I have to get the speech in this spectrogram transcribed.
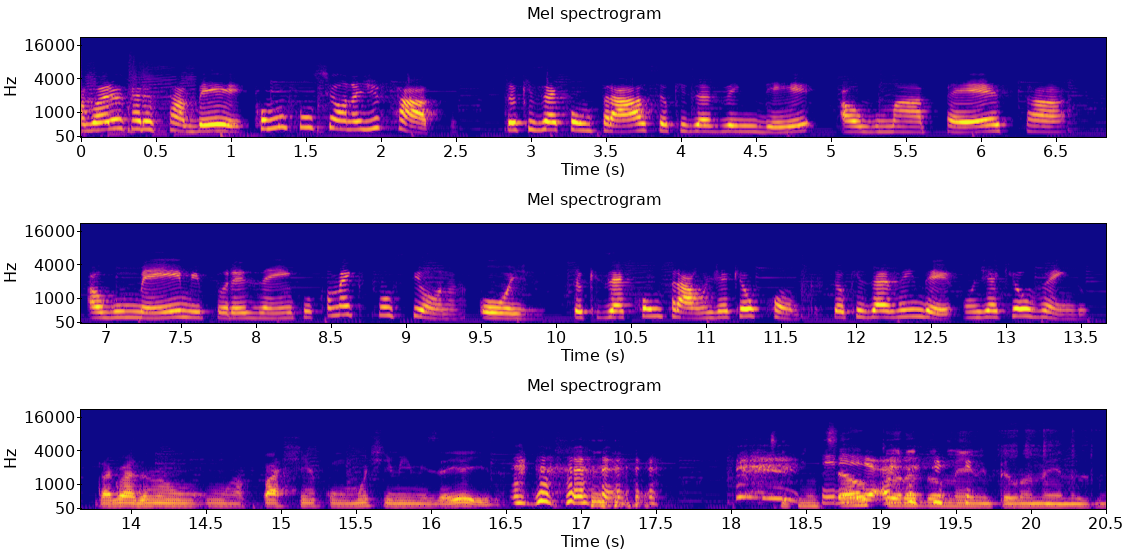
Agora eu quero saber como funciona de fato. Se eu quiser comprar, se eu quiser vender alguma peça, algum meme, por exemplo, como é que funciona hoje? Se eu quiser comprar, onde é que eu compro? Se eu quiser vender, onde é que eu vendo? Tá guardando uma pastinha com um monte de memes aí, Isa? Você que ser autora do meme, pelo menos, né?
